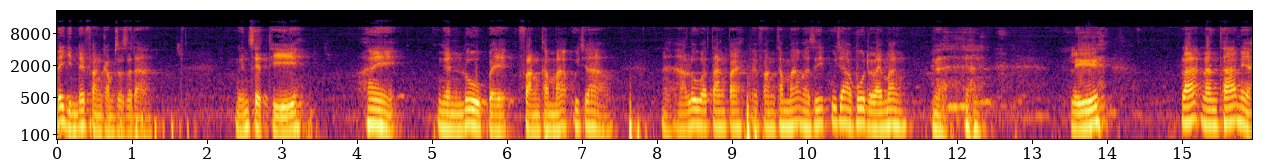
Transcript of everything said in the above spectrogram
ได้ยินได้ฟังคำศาสดา เหมือนเศรษฐีให้เงินลูกไปฟังธรรมะผู้เจ้านะเอาลูกเอาตังไปไปฟังธรรมะมาสิผู้เจ้าพูดอะไรมั่งนะหรือพระนันทะเนี่ย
